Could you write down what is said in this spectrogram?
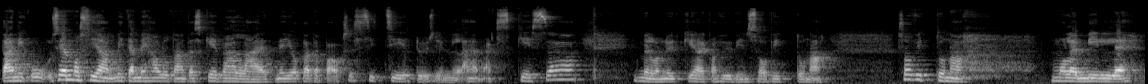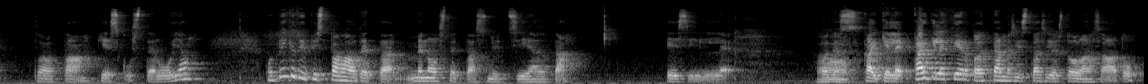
tai niinku semmosia, mitä me halutaan tässä keväällä, että ne joka tapauksessa sit siirtyy sinne lähemmäksi kesää. Meillä on nytkin aika hyvin sovittuna sovittuna molemmille tota, keskusteluja. Mutta minkä tyyppistä palautetta me nostettaisiin nyt sieltä esille? Voitaisiin kaikille, kaikille kertoa, että tämmöisistä asioista ollaan saatu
